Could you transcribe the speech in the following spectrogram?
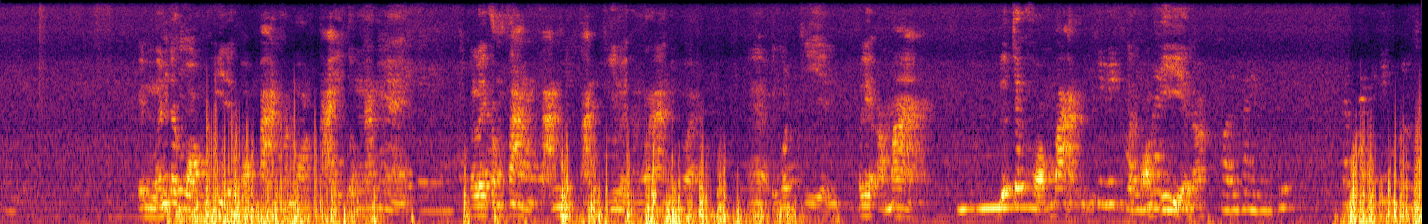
ที่อยู่เป็นเหมือนเจ้าของที่เจ้าของบ้านเขานอนตายอยู่ตรงนั้นไง ก็เลยต้องสร้างศาลเป็นศาลจีนไว้ข้างล่างด้วยเออเป็นคนจีนเขาเรียกอาม่า อืมหรือเจ้าของบ้านที่นี่ขอเจ้าของที่อะเนาะ ขออีกใบหนึ่งที่แต่ถ้าที่นี่คนเรา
